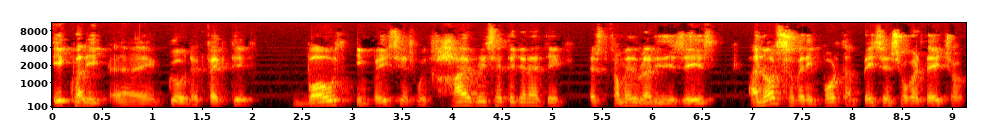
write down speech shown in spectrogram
equally uh, good, effective, both in patients with high risk cytogenetic extramedullary disease, and also very important, patients over the age of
